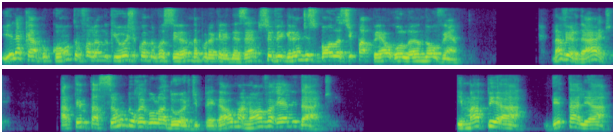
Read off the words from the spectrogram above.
E ele acaba o conto falando que hoje, quando você anda por aquele deserto, você vê grandes bolas de papel rolando ao vento. Na verdade, a tentação do regulador de pegar uma nova realidade e mapear, detalhar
